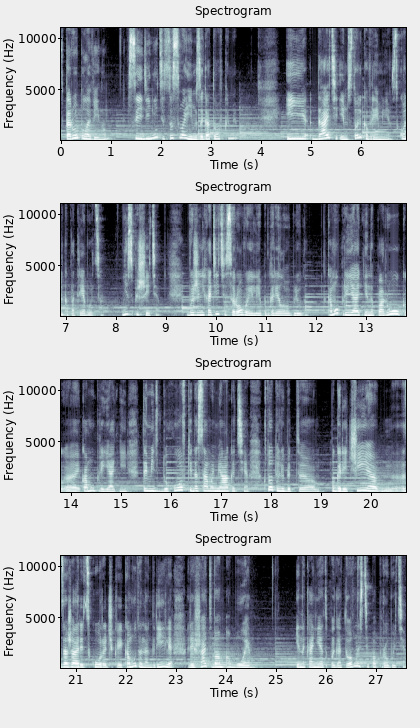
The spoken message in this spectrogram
вторую половину, соедините со своими заготовками и дайте им столько времени, сколько потребуется. Не спешите. Вы же не хотите сырого или подгорелого блюда. Кому приятнее на пару, э, кому приятнее томить в духовке до самой мякоти. Кто-то любит э, погорячее зажарить с корочкой, кому-то на гриле. Решать вам обоим. И, наконец, по готовности попробуйте.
